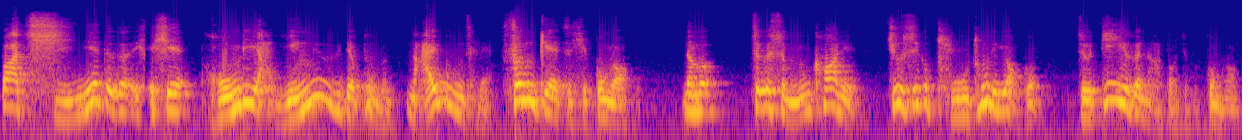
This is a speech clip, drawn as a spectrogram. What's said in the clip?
把企业这个一些红利啊、盈余的部分拿一部分出来分给这些功劳股。那么这个沈永康呢，就是一个普通的药工，就第一个拿到这个功劳股。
